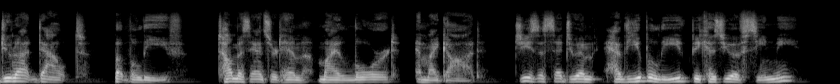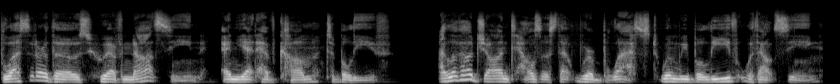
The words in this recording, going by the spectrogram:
Do not doubt, but believe. Thomas answered him, My Lord and my God. Jesus said to him, Have you believed because you have seen me? Blessed are those who have not seen and yet have come to believe. I love how John tells us that we're blessed when we believe without seeing.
